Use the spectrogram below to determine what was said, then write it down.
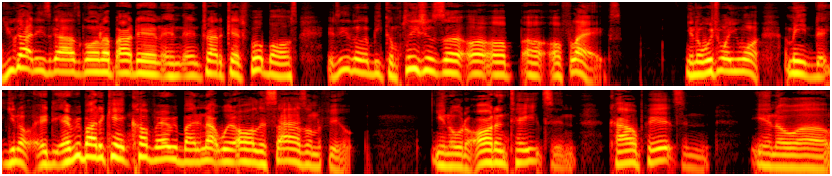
you got these guys going up out there and, and, and try to catch footballs. It's either going to be completions or, or, or, or, flags. You know, which one you want. I mean, you know, everybody can't cover everybody, not with all the size on the field. You know, the Auden Tates and Kyle Pitts and, you know, uh,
